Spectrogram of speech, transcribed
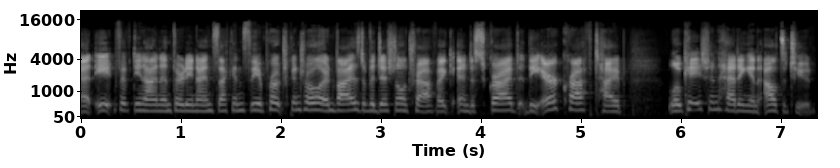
At 8:59 and 39 seconds, the approach controller advised of additional traffic and described the aircraft type, location, heading, and altitude.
